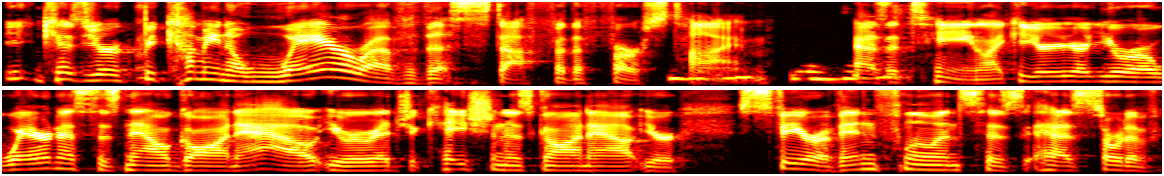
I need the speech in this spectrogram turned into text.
because you're becoming aware of this stuff for the first Mm-hmm. time mm-hmm. as a teen. Like your, your your awareness has now gone out your education has gone out your sphere of influence has has sort of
